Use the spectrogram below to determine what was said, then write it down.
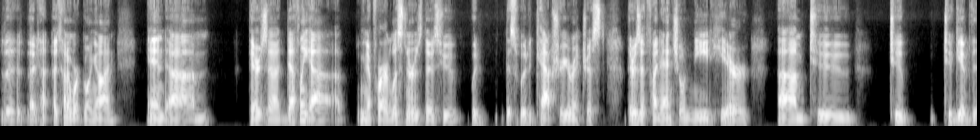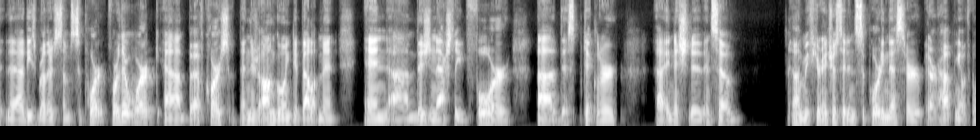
there's a, a, ton of work going on, and um, there's a, definitely a, a, you know for our listeners, those who would this would capture your interest. There's a financial need here um, to to to give the, uh, these brothers some support for their work. Um, but of course, and there's ongoing development and um, vision actually for uh, this particular uh, initiative. And so Um, if you're interested in supporting this or, or helping out with a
